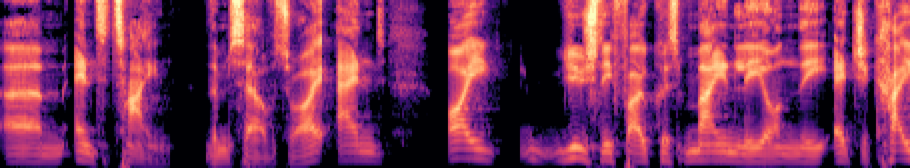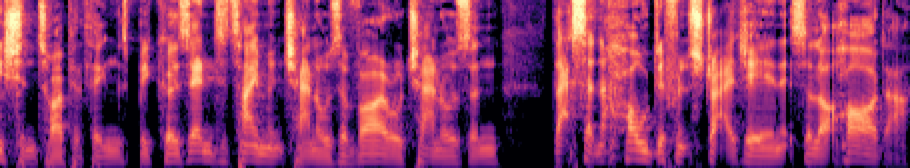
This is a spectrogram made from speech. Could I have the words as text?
um, entertain themselves, right? And I usually focus mainly on the education type of things because entertainment channels are viral channels and that's a whole different strategy and it's a lot harder.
